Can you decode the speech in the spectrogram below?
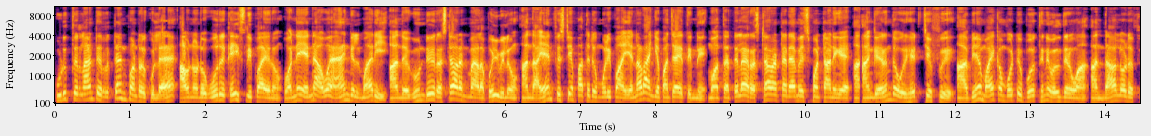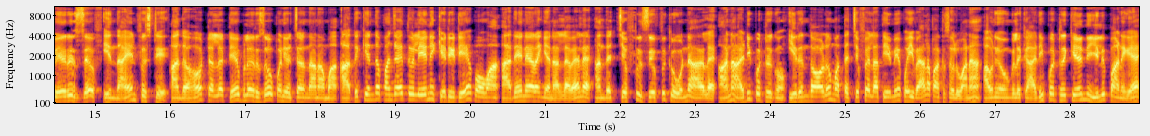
கொடுத்துடலான்ட்டு ரிட்டர்ன் பண்றதுக்குள்ள அவனோட ஒரு கை ஸ்லிப் ஆயிரும். உடனே என்ன ஆகும்? ஆங்கிள் மாதிரி அந்த குண்டு ரெஸ்டாரண்ட் மேல போய் விழும். அந்த அயன் பிஸ்டே பார்த்துட்டு முழிப்பான். என்னடா இங்க பஞ்சாயத்துன்னு? மொத்தத்துல ரெஸ்டாரண்ட்டை டேமேஜ் பண்ணிட்டானுங்க. அங்க இருந்த ஒரு ஹெட் செஃப் அப்படியே மயக்கம் போட்டு போத்துன்னு விழுந்துருவான். அந்த ஆளோட பேரு ஜெஃப் இந்த அயன் பிஸ்ட் அந்த ஹோட்டல்ல டேபிள ரிசர்வ் பண்ணி வச்சிருந்தானாமா? அதுக்கு எந்த பஞ்சாயத்து இல்லையேன்னு கேட்டுக்கிட்டே போவான். அதே நேரம் இங்க நல்ல வேலை அந்த செஃப் செஃப்க்கு ஒண்ணு ஆகல. ஆனா அடிபட்டு இருக்கும் இருந்தாலும் மத்த செஃப் எல்லாத்தையுமே போய் வேலை பார்க்க சொல்லுவானா? அவனுங்க உங்களுக்கு அடிபட்டு இருக்கேன்னு இழுப்பானுங்க.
